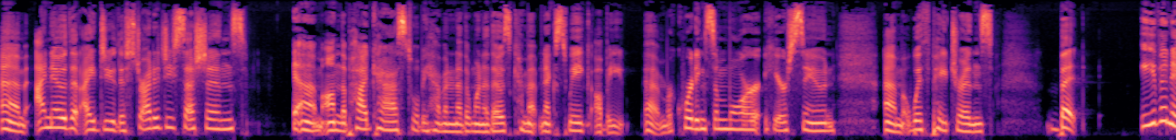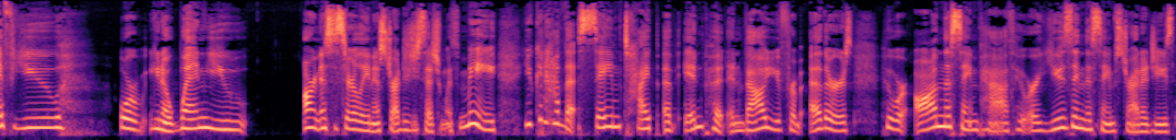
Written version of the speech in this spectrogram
Um, I know that I do the strategy sessions um, on the podcast. We'll be having another one of those come up next week. I'll be um, recording some more here soon um, with patrons. But even if you, or, you know, when you aren't necessarily in a strategy session with me, you can have that same type of input and value from others who are on the same path, who are using the same strategies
